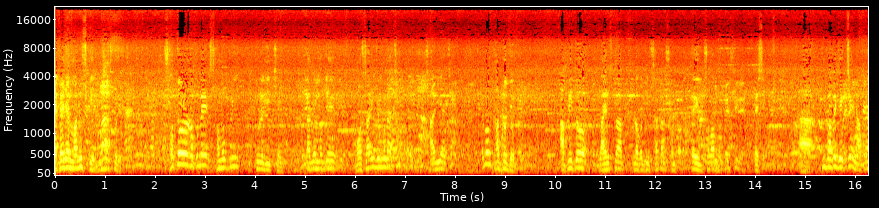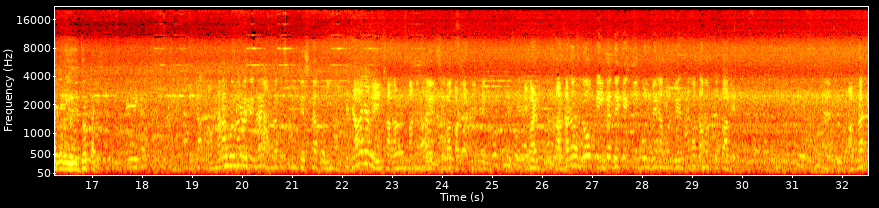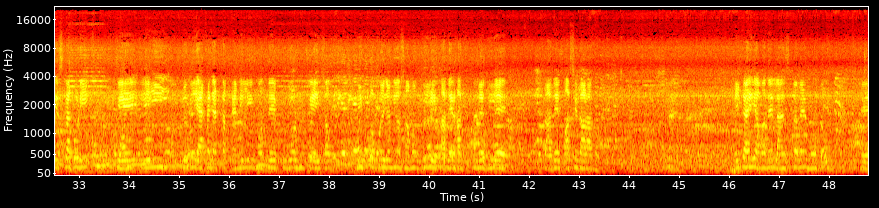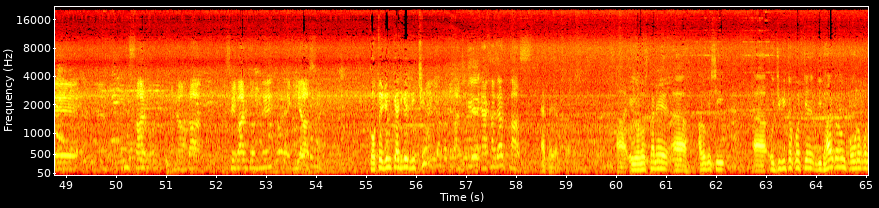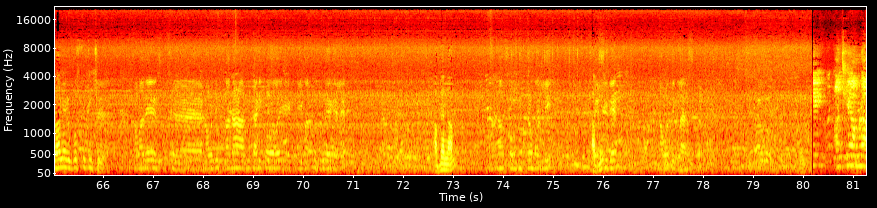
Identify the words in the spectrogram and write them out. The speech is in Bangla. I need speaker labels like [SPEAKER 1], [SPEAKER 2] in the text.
[SPEAKER 1] এক হাজার মানুষকে বিশেষ করে সতেরো রকমের সামগ্রী তুলে দিচ্ছেন তাদের মধ্যে মশারি যেমন আছে শাড়ি আছে এবং খাদ্যদ্রব্য। আপনি তো লায়ন্স ক্লাব নবদ্বীপ শাখার সম্পাদক এই সভাপতি প্রেসিডেন্ট। কীভাবে দেখছেন আপনাদের এই উদ্যোগটাকে?
[SPEAKER 2] দেখুন, আমরা তো শুধু চেষ্টা করি। সাধারণ মানুষদের সেবা করবার জন্য। এবার সাধারণ লোক এইটা দেখে কি বলবে না বলবে মতামত তো তাদের। হ্যাঁ, আমরা চেষ্টা করি যে এই যদি এক হাজারটা ফ্যামিলির মধ্যে পুজোর মুখে এইসব নিত্য প্রয়োজনীয় সামগ্রী তাদের হাত তুলে দিয়ে তাদের পাশে দাঁড়ানো। হ্যাঁ, এইটাই আমাদের লায়ন্স ক্লাবের মোটো যে স্যার মানে আমরা সেবার জন্যে এগিয়ে আসি।
[SPEAKER 1] কতজনকে আজকে দিচ্ছে
[SPEAKER 2] আজকে এক হাজার প্লাস
[SPEAKER 1] এক হাজার এই অনুষ্ঠানে আরও বেশি উজ্জীবিত করতে বিধায়ক এবং পৌর প্রধানের উপস্থিতি ছিল।
[SPEAKER 2] আমাদের নবদ্বীপ থানার আধিকারিকও এইমাত্র ঘুরে গেলেন।
[SPEAKER 1] আপনার নাম?
[SPEAKER 2] আমার নাম সৌমিত্র মল্লিক
[SPEAKER 1] আপনি?
[SPEAKER 2] প্রেসিডেন্ট নবদ্বীপ লায়ন্স
[SPEAKER 3] আজকে আমরা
